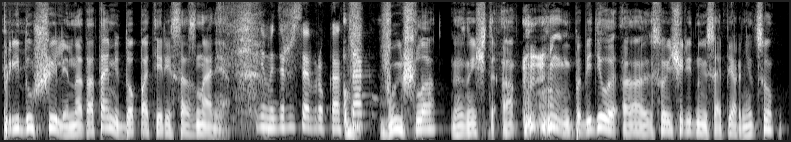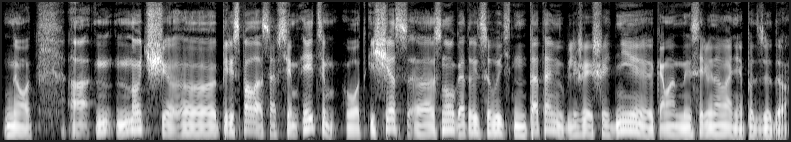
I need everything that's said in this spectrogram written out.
придушили на татами до потери сознания. Дима, держи себя в руках. Так. Вышла, значит, а, победила а, свою очередную соперницу. Ну вот. А, ночь а, переспала со всем этим. Вот, и сейчас а, снова готовится выйти на татами в ближайшие дни командные соревнования под дзюдо.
